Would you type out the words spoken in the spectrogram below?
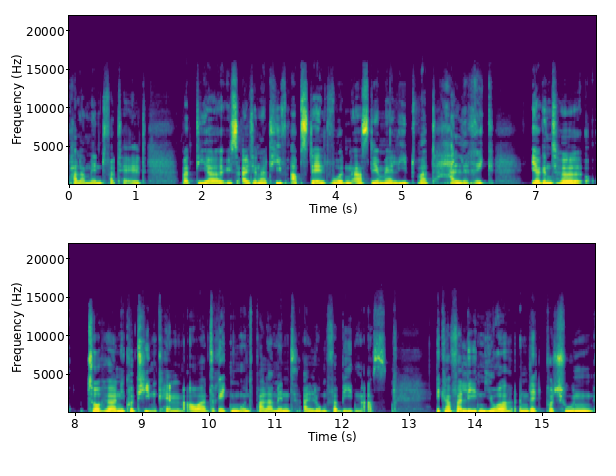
Parlament vertellt, wat dir üs alternativ abstellt wurden, as dir mehr Lied wat hallrig irgendhö tohör Nikotin kämm, aber Drecken und Parlament allung verbieten as. Ich habe verleden Jahr ein let Portion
